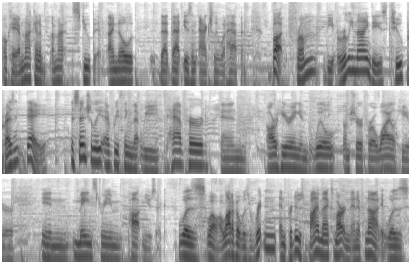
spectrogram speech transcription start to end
Okay, I'm not gonna, I'm not stupid. I know that that isn't actually what happened. But from the early 90s to present day, essentially everything that we have heard and are hearing and will, I'm sure, for a while hear in mainstream pop music was, well, a lot of it was written and produced by Max Martin, and if not, it was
